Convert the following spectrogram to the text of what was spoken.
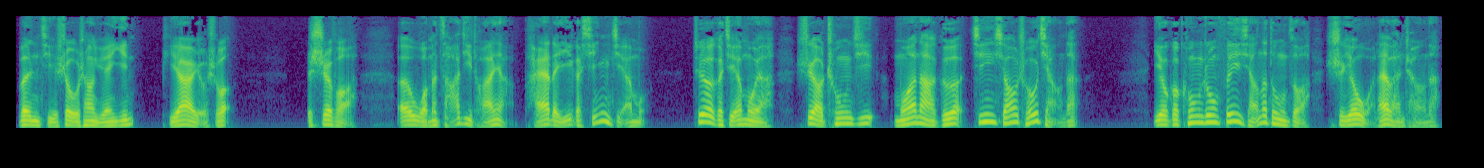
问起受伤原因，皮二友说：“师傅，呃，我们杂技团呀排了一个新节目，这个节目呀是要冲击摩纳哥金小丑奖的。”有个空中飞翔的动作是由我来完成的，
